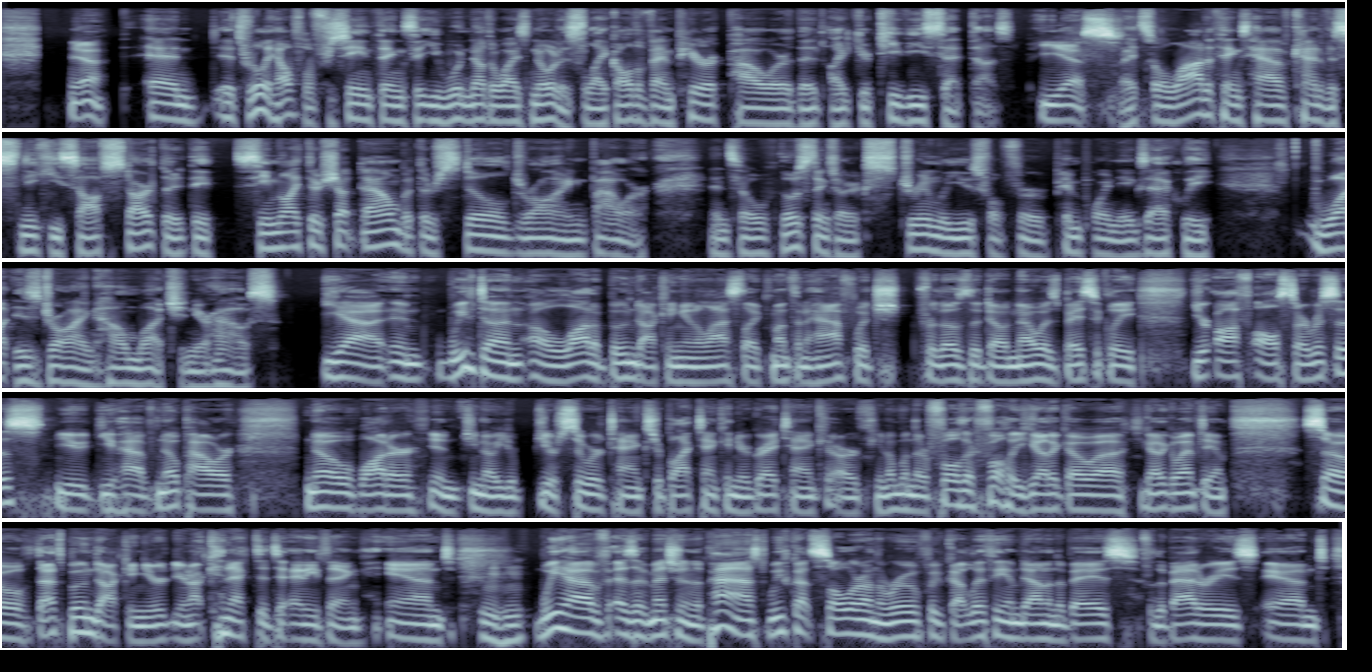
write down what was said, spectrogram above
Yeah. And it's really helpful for seeing things that you wouldn't otherwise notice, like all the vampiric power that like your TV set does. Yes. Right. So a lot of things have kind of a sneaky soft start. They, they seem like they're shut down, but they're still drawing power. And so those things are extremely useful for pinpointing exactly what is drawing how much in your house. Yeah, and we've done a lot of boondocking in the last like month and a half, which for those that don't know is basically you're off all services. You you have no power, no water, and you know your your sewer tanks, your black tank and your gray tank are you know when they're full, they're full. You got to go uh, you got to go empty them. So that's boondocking. You're you're not connected to anything, and mm-hmm. we have, as I've mentioned in the past, we've got solar on the roof, we've got lithium down in the base for the batteries, and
